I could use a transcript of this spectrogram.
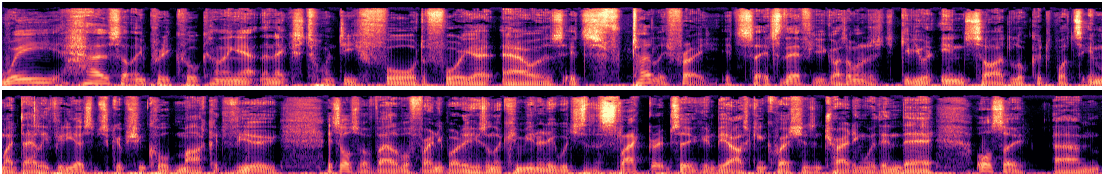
We have something pretty cool coming out in the next 24 to 48 hours. It's f- totally free. It's uh, it's there for you guys. I wanted to give you an inside look at what's in my daily video subscription called Market View. It's also available for anybody who's on the community, which is the Slack group, so you can be asking questions and trading within there. Also, um,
